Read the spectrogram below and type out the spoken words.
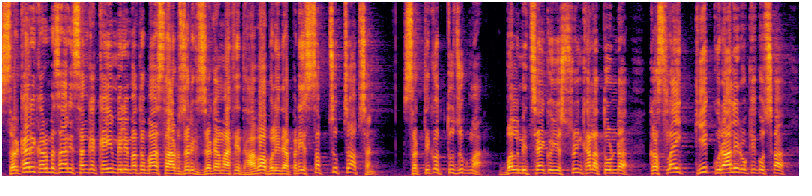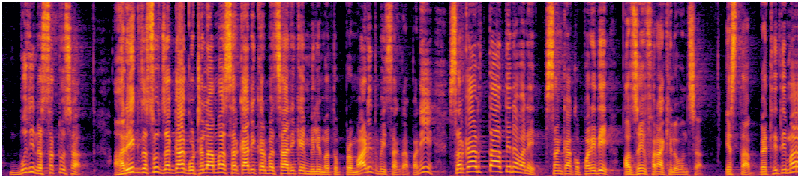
सरकारी कर्मचारी सङ्घकै मिलेमतोमा सार्वजनिक जग्गामाथि धावा बोलिँदा पनि सब चुपचाप छन्। शक्तिको तुजुगमा बल मिछ्याएको यो श्रृङ्खला तोड्न कसलाई के कुराले रोकेको छ बुझिन सक्नु छ। हरेक जसो जग्गा गोठलामा सरकारी कर्मचारीकै मिलेमतो प्रमाणित भइसक्दा पनि सरकार तातेन भने शङ्काको परिधि अझै फराकिलो हुन्छ। यस्ता व्यथितिमा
